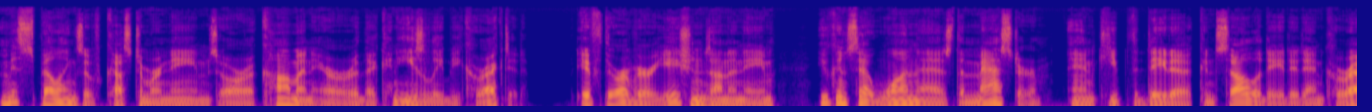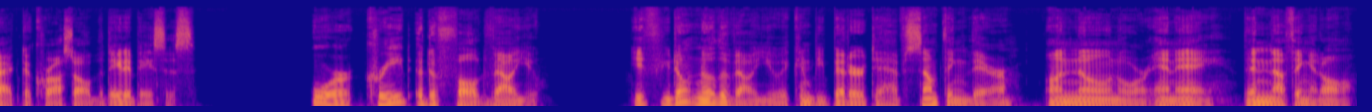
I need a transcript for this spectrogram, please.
Misspellings of customer names are a common error that can easily be corrected. If there are variations on a name, you can set one as the master and keep the data consolidated and correct across all the databases. Or create a default value. If you don't know the value, it can be better to have something there, unknown or NA, than nothing at all.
